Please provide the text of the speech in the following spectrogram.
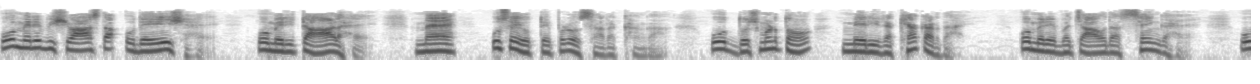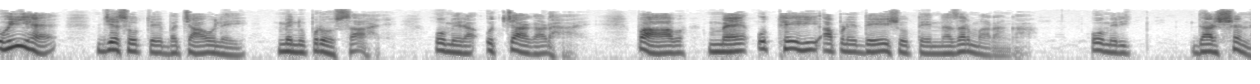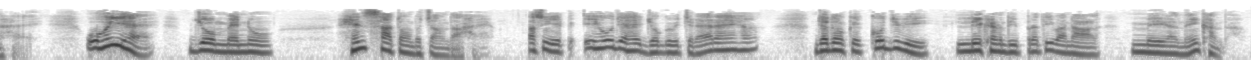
ਉਹ ਮੇਰੇ ਵਿਸ਼ਵਾਸ ਦਾ ਉਦੇਸ਼ ਹੈ। ਉਹ ਮੇਰੀ ਢਾਲ ਹੈ। ਮੈਂ ਉਸੇ ਉੱਤੇ ਭਰੋਸਾ ਰੱਖਾਂਗਾ। ਉਹ ਦੁਸ਼ਮਣ ਤੋਂ ਮੇਰੀ ਰੱਖਿਆ ਕਰਦਾ ਹੈ। ਉਹ ਮੇਰੇ ਬਚਾਓ ਦਾ ਸਿੰਘ ਹੈ। ਉਹੀ ਹੈ ਜਿਸ ਉੱਤੇ ਬਚਾਓ ਲਈ ਮੈਨੂੰ ਭਰੋਸਾ ਹੈ। ਉਹ ਮੇਰਾ ਉੱਚਾ ਗੜ ਹੈ। ਭਾਵ ਮੈਂ ਉੱਥੇ ਹੀ ਆਪਣੇ ਦੇਸ਼ ਉੱਤੇ ਨਜ਼ਰ ਮਾਰਾਂਗਾ। ਉਹ ਮੇਰੀ ਦਰਸ਼ਨ ਹੈ। ਉਹੀ ਹੈ ਜੋ ਮੈਨੂੰ ਹਿੰਸਾ ਤੋਂ ਬਚਾਉਂਦਾ ਹੈ। ਅਸੀਂ ਇੱਕ ਇਹੋ ਜਿਹੇ ਯੁੱਗ ਵਿੱਚ ਰਹਿ ਰਹੇ ਹਾਂ, ਜਦੋਂ ਕਿ ਕੁਝ ਵੀ ਲਿਖਣ ਦੀ ਪ੍ਰਤਿਭਾ ਨਾਲ ਮੇਲ ਨਹੀਂ ਖਾਂਦਾ।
